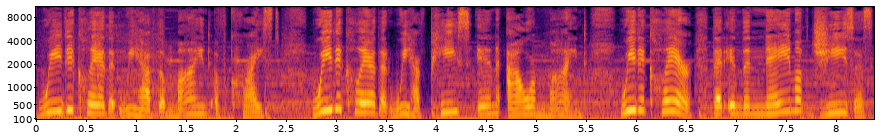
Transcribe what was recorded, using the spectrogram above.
We declare that we have the mind of Christ. We declare that we have peace in our mind. We declare that in the name of Jesus,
